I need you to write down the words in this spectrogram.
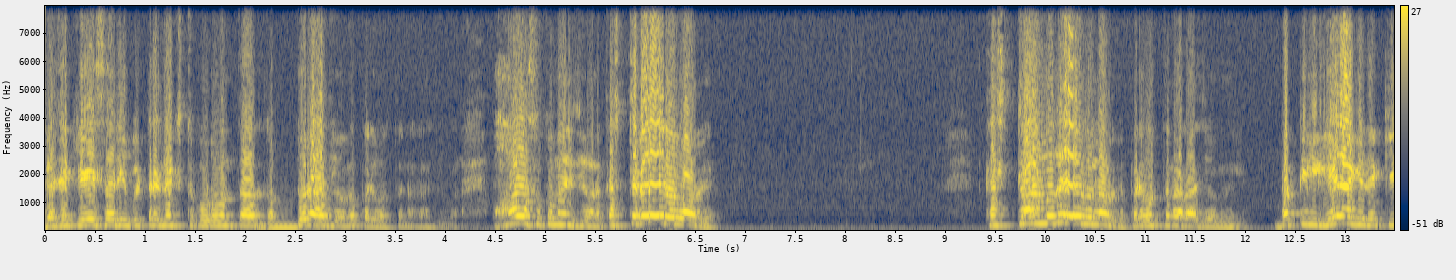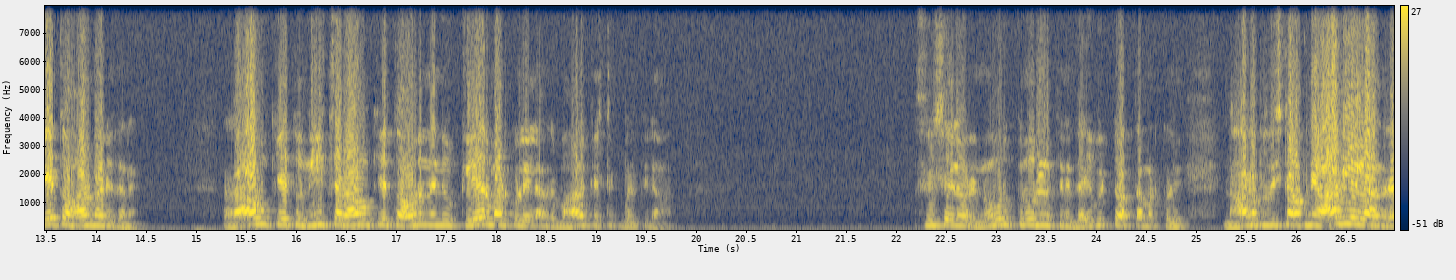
ಗಜಕೇಸರಿ ಬಿಟ್ಟರೆ ನೆಕ್ಸ್ಟ್ ಕೊಡುವಂಥ ದೊಡ್ಡ ರಾಜಯೋಗ ಪರಿವರ್ತನಾ ರಾಜಯೋಗ. ಭಾಳ ಸುಖಮಯ ಜೀವನ. ಕಷ್ಟಗಳೇ ಇರಲ್ಲ ಅವ್ರಿಗೆ. ಕಷ್ಟ ಅನ್ನೋದೇ ಇರೋದಿಲ್ಲ ಅವ್ರಿಗೆ, ಪರಿವರ್ತನಾ ರಾಜಯೋಗದಲ್ಲಿ. ಬಟ್ ಇಲ್ಲಿ ಏನಾಗಿದೆ? ಕೇತು ಹಾಳು ಮಾಡಿದ್ದಾನೆ. ರಾಹು ಕೇತು, ನೀಚ ರಾಹು ಕೇತು, ಅವರನ್ನ ನೀವು ಕ್ಲಿಯರ್ ಮಾಡ್ಕೊಳ್ಳಿಲ್ಲ ಅಂದ್ರೆ ಬಹಳ ಕಷ್ಟಕ್ಕೆ ಬೀಳ್ತೀರಾ? ಶ್ರೀಶೈಲ ಅವ್ರಿಗೆ ನೂರಕ್ಕೆ ನೂರು ಹೇಳ್ತೀನಿ, ದಯವಿಟ್ಟು ಅರ್ಥ ಮಾಡ್ಕೊಳ್ಳಿ. ನಾಗ ಪ್ರತಿಷ್ಠಾಪನೆ ಆಗಲಿಲ್ಲ ಅಂದ್ರೆ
